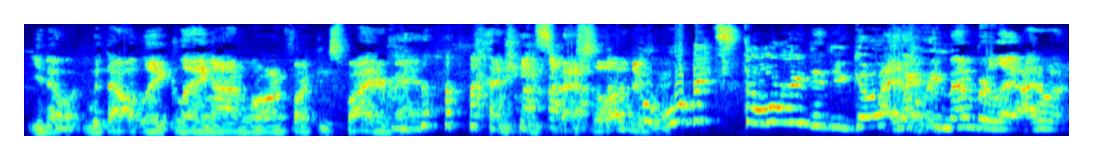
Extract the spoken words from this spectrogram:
You know, without like letting on, well, I'm fucking Spider Man. I need special underwear. What story did you go I don't remember. Like I don't.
